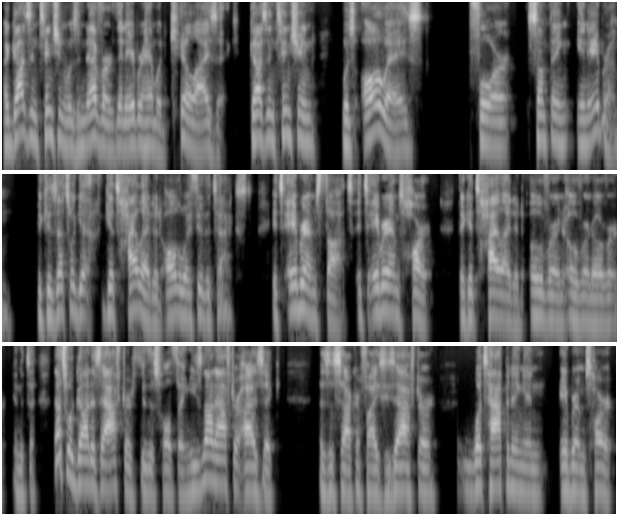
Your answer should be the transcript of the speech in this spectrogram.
Like God's intention was never that Abraham would kill Isaac. God's intention was always for something in Abram because that's what get, gets highlighted all the way through the text. It's Abraham's thoughts, it's Abraham's heart that gets highlighted over and over and over in the text. That's what God is after through this whole thing. He's not after Isaac as a sacrifice, he's after what's happening in Abraham's heart.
